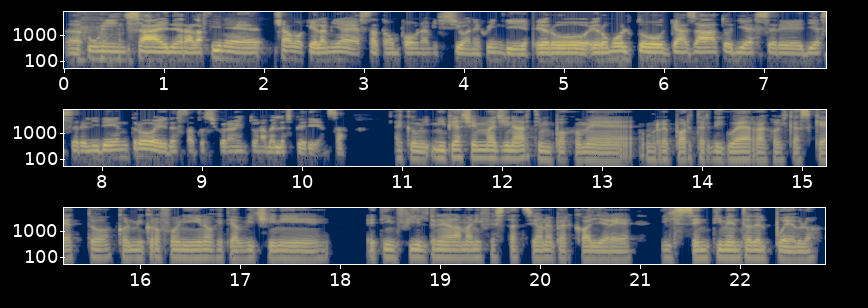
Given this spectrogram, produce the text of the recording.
uh, un insider, alla fine diciamo che la mia è stata un po' una missione, quindi ero, ero molto gasato di essere, di essere lì dentro ed è stata sicuramente una bella esperienza. Ecco, mi, piace immaginarti un po' come un reporter di guerra col caschetto, col microfonino che ti avvicini e ti infiltri nella manifestazione per cogliere il sentimento del pueblo.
